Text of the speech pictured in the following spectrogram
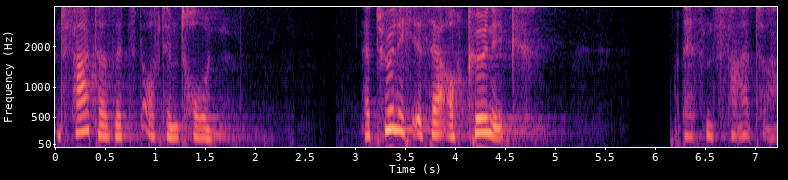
Ein Vater sitzt auf dem Thron. Natürlich ist er auch König, aber er ist ein Vater.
